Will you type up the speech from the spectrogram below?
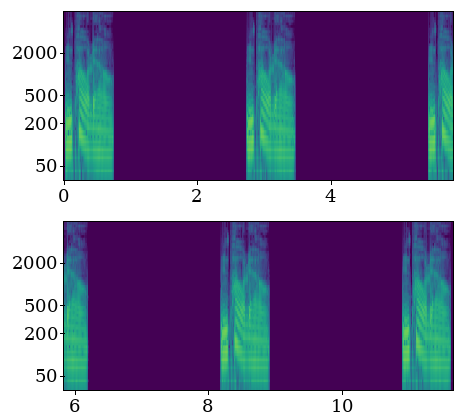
Npodo. Npodo. Npodo. Npodo. Npodo.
